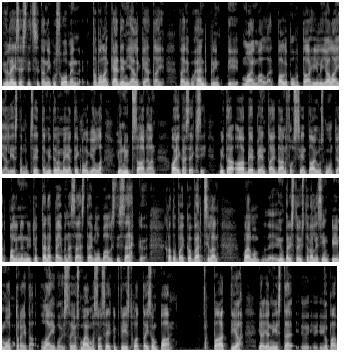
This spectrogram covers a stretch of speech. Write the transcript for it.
yleisesti sitä niin kuin Suomen tavallaan kädenjälkeä tai, tai niin kuin handprinttiä maailmalla. Et paljon puhutaan hiilijalanjäljestä, mutta se, että miten me meidän teknologialla jo nyt saadaan aikaiseksi, mitä ABB tai Danfossien taajuusmuuntajat, paljon ne nyt jo tänä päivänä säästää globaalisti sähköä. Kato vaikka Wärtsilän maailman ympäristöystävällisimpiä moottoreita laivoissa. Jos maailmassa on 75 000 isompaa paattia ja, ja niistä jopa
